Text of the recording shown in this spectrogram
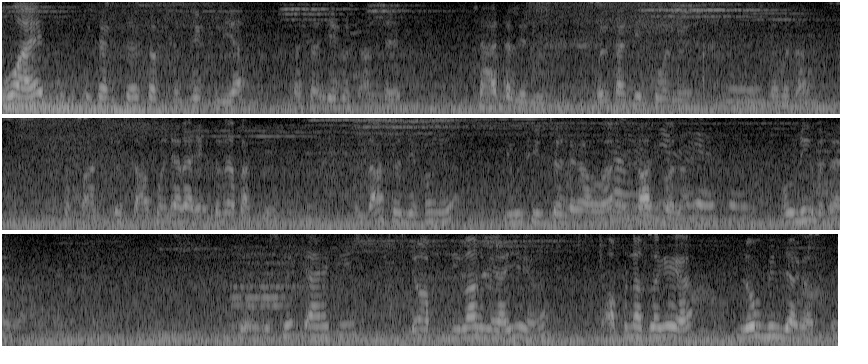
वो आए तो उसे पूछा कि सर, सब देख लिया। तो सर ये कुछ हमसे सहायता ले ली। बोले, सर जी स्टोर में तो बताओ, सब पानी तो साफ़ हो जा रहा है, इतना बाकी है। तो लास्ट में देखोगे यू फ़िल्टर लगा हुआ है लास्ट वाला। वो उन्हीं को बताया हुआ। तो उसमें क्या है कि जब आप दिमाग लगाइएगा ना तो अपना तो लगेगा लोग मिल जाएगा आपको।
